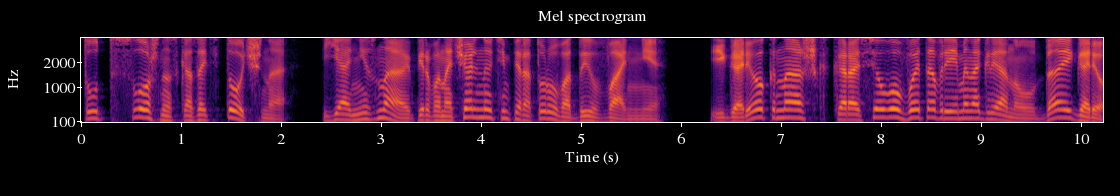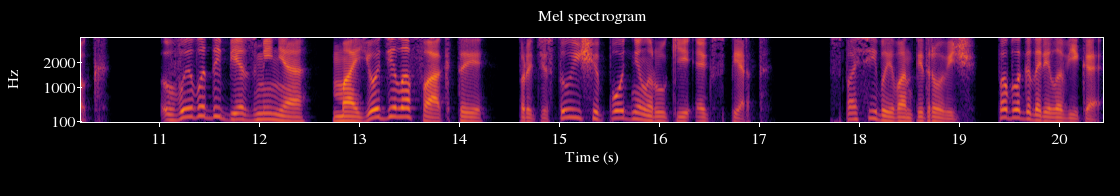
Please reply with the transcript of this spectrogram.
Тут сложно сказать точно. Я не знаю первоначальную температуру воды в ванне. Игорек наш к Карасеву в это время нагрянул, да, Игорек? Выводы без меня. Мое дело факты. Протестующе поднял руки эксперт. Спасибо, Иван Петрович, поблагодарила Вика.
